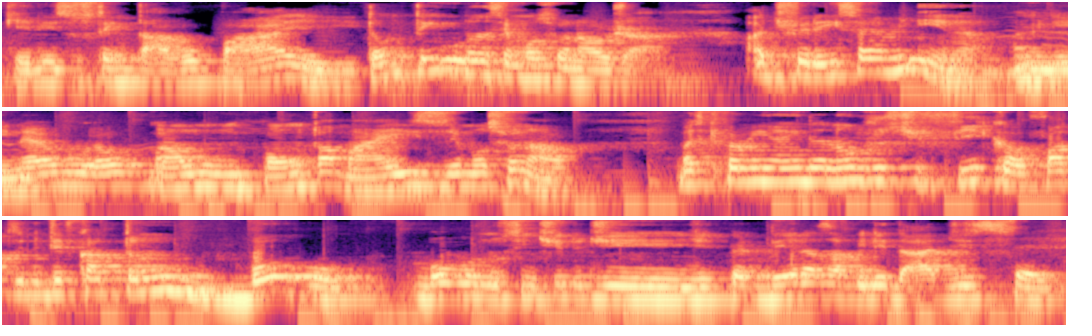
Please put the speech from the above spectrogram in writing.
que ele sustentava o pai, então tem um lance emocional já. A diferença é a menina. A menina é, o- é o- é um ponto a mais emocional. Mas que pra mim ainda não justifica o fato de ele ter ficado tão bobo, bobo no sentido de, de perder as habilidades Sei.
